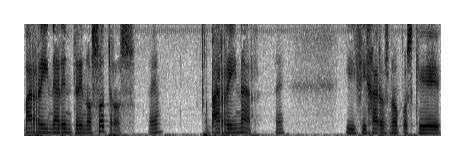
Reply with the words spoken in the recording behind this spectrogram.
va a reinar entre nosotros, ¿eh? va a reinar. ¿eh? Y fijaros, ¿no? Pues que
